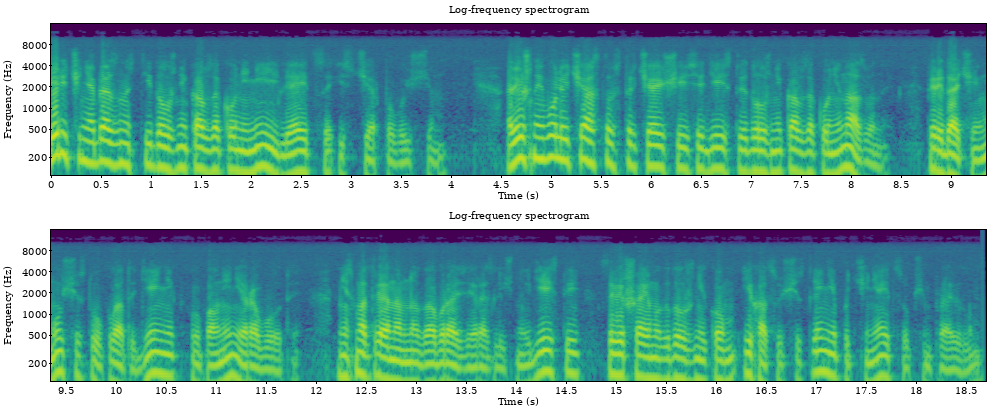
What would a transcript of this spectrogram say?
Перечень обязанностей должника в законе не является исчерпывающим. Лишь наиболее часто встречающиеся действия должника в законе названы – передача имущества, уплата денег, выполнение работы. Несмотря на многообразие различных действий, совершаемых должником, их осуществление подчиняется общим правилам.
